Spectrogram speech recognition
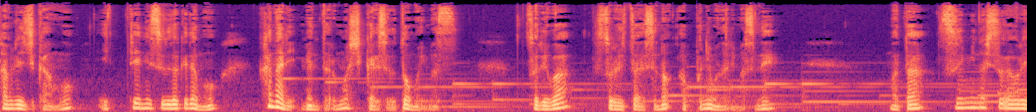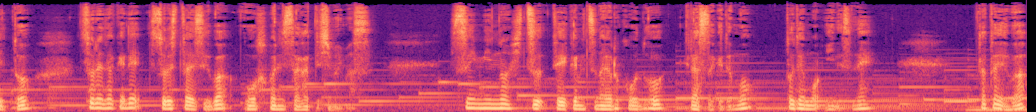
食べる時間を一定にするだけでも、かなりメンタルもしっかりすると思います。それは、ストレス耐性のアップにもなりますね。また、睡眠の質が悪いと、それだけでストレス耐性は大幅に下がってしまいます。睡眠の質低下につながる行動を減らすだけでもとてもいいですね。例えば、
